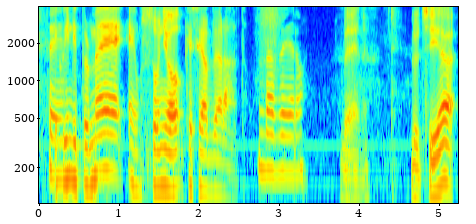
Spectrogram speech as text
Sì. E quindi per me è un sogno che si è avverato. Davvero. Bene. Lucia,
